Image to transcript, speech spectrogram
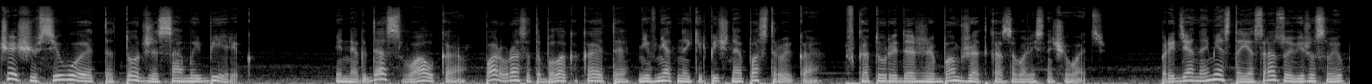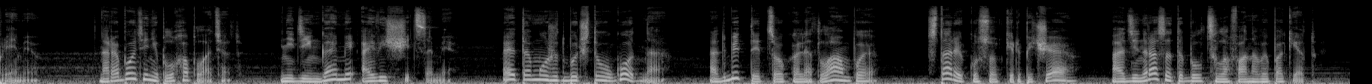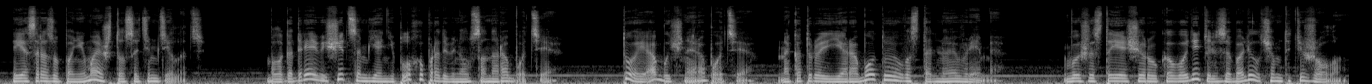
Чаще всего это тот же самый берег. Иногда свалка, пару раз это была какая-то невнятная кирпичная постройка, в которой даже бомжи отказывались ночевать. Придя на место, я сразу вижу свою премию. На работе неплохо платят. Не деньгами, а вещицами. Это может быть что угодно. Отбитый цоколь от лампы, старый кусок кирпича. Один раз это был целлофановый пакет. я сразу понимаю, что с этим делать. Благодаря вещицам я неплохо продвинулся на работе. Той обычной работе, на которой я работаю в остальное время. Вышестоящий руководитель заболел чем-то тяжелым.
